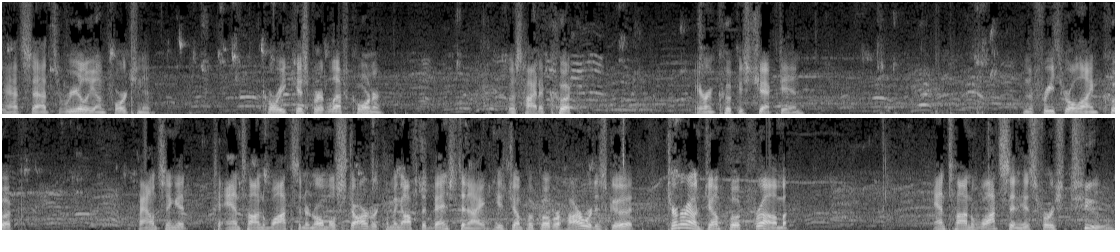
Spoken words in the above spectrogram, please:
That's that's really unfortunate. Corey Kispert left corner. Goes high to Cook. Aaron Cook is checked in. From the free throw line, Cook bouncing it to Anton Watson, a normal starter coming off the bench tonight. His jump hook over Harward is good. Turnaround jump hook from Anton Watson, his first two.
